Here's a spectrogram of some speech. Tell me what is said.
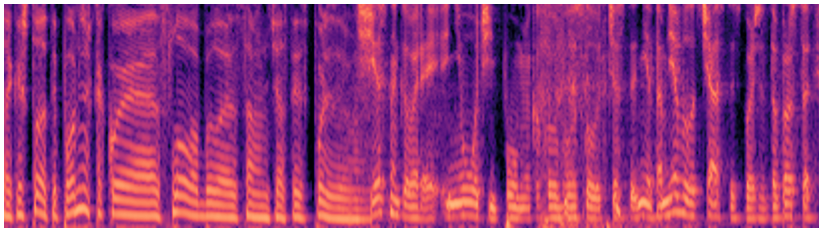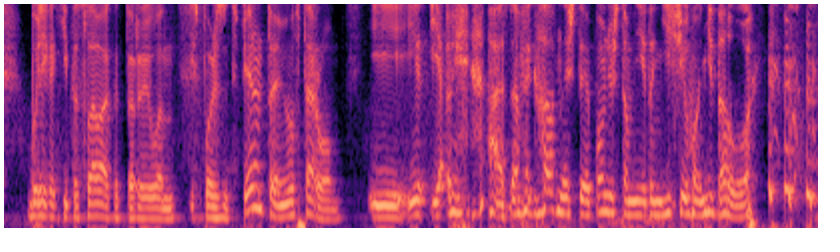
Так и что, ты помнишь, какое слово было самым часто используемым? Честно говоря, не очень помню, какое было слово часто. Нет, там не было часто использовано. Это просто были какие-то слова, которые он использует в первом томе и во втором. И, и я... А, самое главное, что я помню, что мне это ничего не дало.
